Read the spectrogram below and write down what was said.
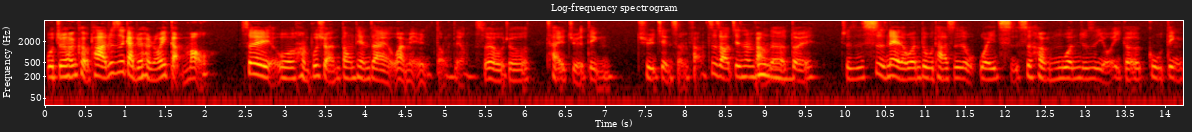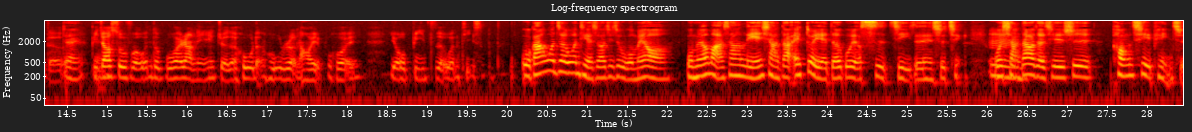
我觉得很可怕，就是感觉很容易感冒。所以我很不喜欢冬天在外面运动，这样，所以我就才决定去健身房。至少健身房的对，就是室内的温度它是维持是恒温，就是有一个固定的、对比较舒服的温度，不会让你觉得忽冷忽热，然后也不会有鼻子的问题什么的。我刚刚问这个问题的时候，其实我没有，我没有马上联想到，哎，对耶，德国有四季这件事情。我想到的其实是空气品质，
